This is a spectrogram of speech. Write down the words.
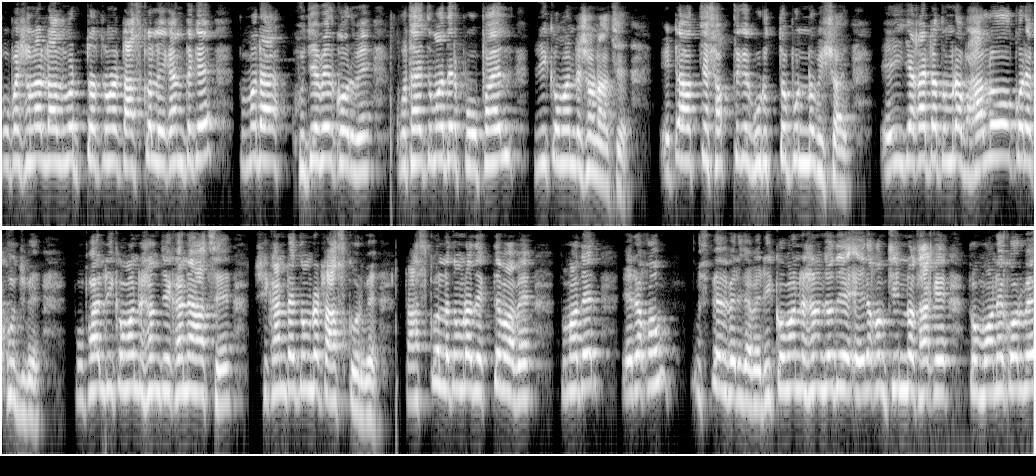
প্রফেশনাল ড্যাশবোর্ডটা তোমরা টাচ করলে এখান থেকে তোমরা খুঁজে বের করবে কোথায় তোমাদের প্রোফাইল রিকমেন্ডেশন আছে। এটা হচ্ছে সবথেকে গুরুত্বপূর্ণ বিষয়। এই জায়গাটা তোমরা ভালো করে খুঁজবে। প্রোফাইল রিকমেন্ডেশন যেখানে আছে, সেখানটায় তোমরা টাচ করবে। টাচ করলে তোমরা দেখতে পাবে, তোমাদের এরকম স্পেস বেরিয়ে যাবে। রিকমেন্ডেশন যদি এরকম চিহ্ন থাকে, তো মনে করবে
